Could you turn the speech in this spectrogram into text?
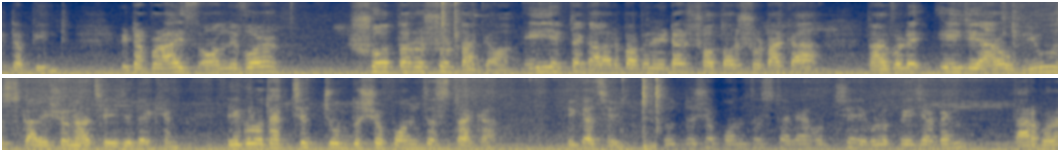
একটা প্রিন্ট এটার প্রাইস অনলি ফর সতেরোশো টাকা। এই একটা কালার পাবেন এটার সতেরোশো টাকা। তারপরে এই যে আরও ভিউজ কালেকশন আছে, এই যে দেখেন, এগুলো থাকছে চোদ্দোশো পঞ্চাশ টাকা। ঠিক আছে? চোদ্দোশো পঞ্চাশ টাকা হচ্ছে, এগুলো পেয়ে যাবেন। তারপরে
